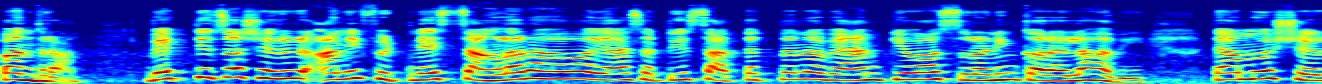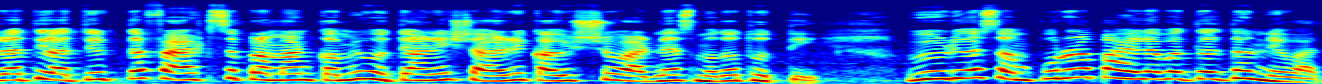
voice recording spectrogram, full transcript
पंधरा व्यक्तीचं शरीर आणि फिटनेस चांगला राहावा यासाठी सातत्यानं व्यायाम किंवा रनिंग करायला हवी. त्यामुळे शरीरातील अतिरिक्त फॅट्सचं प्रमाण कमी होते आणि शारीरिक आयुष्य वाढण्यास मदत होते. व्हिडिओ संपूर्ण पाहिल्याबद्दल धन्यवाद.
